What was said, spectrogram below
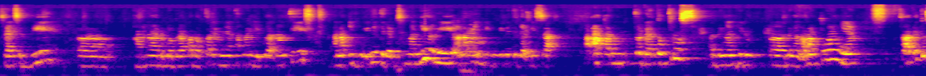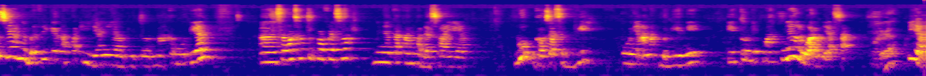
saya sedih eh, karena ada beberapa dokter yang menyatakan juga nanti anak ibu ini tidak bisa mandiri, anak Hmm. ibu ini tidak bisa akan tergantung terus dengan hidup dengan orang tuanya. Saat itu saya hanya berpikir apa iya ya gitu. Nah kemudian salah satu profesor menyatakan pada saya, Bu, nggak usah sedih, punya anak begini, itu nikmatnya luar biasa. Oh ya? Iya,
